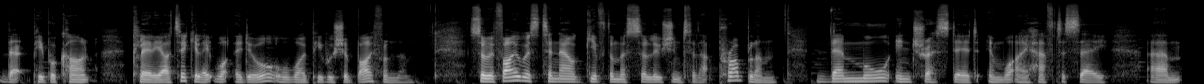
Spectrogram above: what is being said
that people can't clearly articulate what they do or why people should buy from them. So if i was to now give them a solution to that problem they're more interested in what i have to say um,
